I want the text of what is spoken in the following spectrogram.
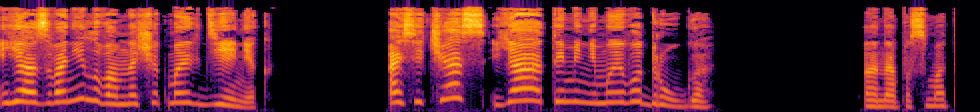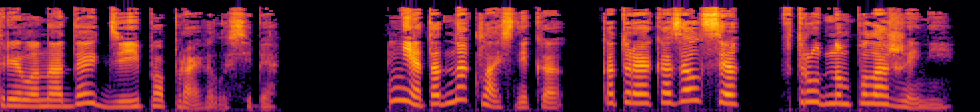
я звонила вам насчет моих денег. А сейчас я от имени моего друга». Она посмотрела на Дадди и поправила себя. «Нет, одноклассника, который оказался в трудном положении.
